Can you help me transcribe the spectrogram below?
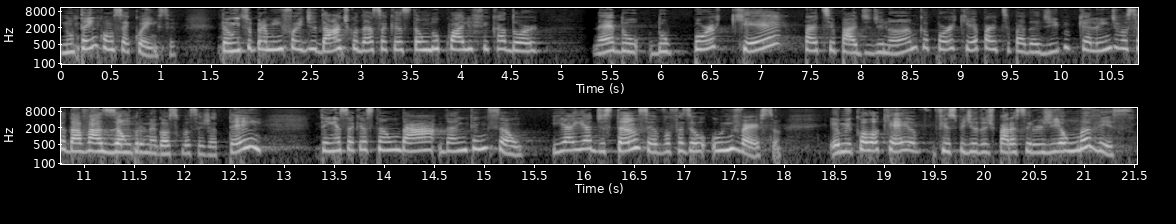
não tem consequência. Então isso para mim foi didático dessa questão do qualificador, né, do, do porquê participar de dinâmica, porquê participar da DIP, porque além de você dar vazão para o negócio que você já tem, tem essa questão da, da intenção. E aí a distância eu vou fazer o, o inverso. Eu me coloquei, eu fiz pedido de paracirurgia uma vez.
